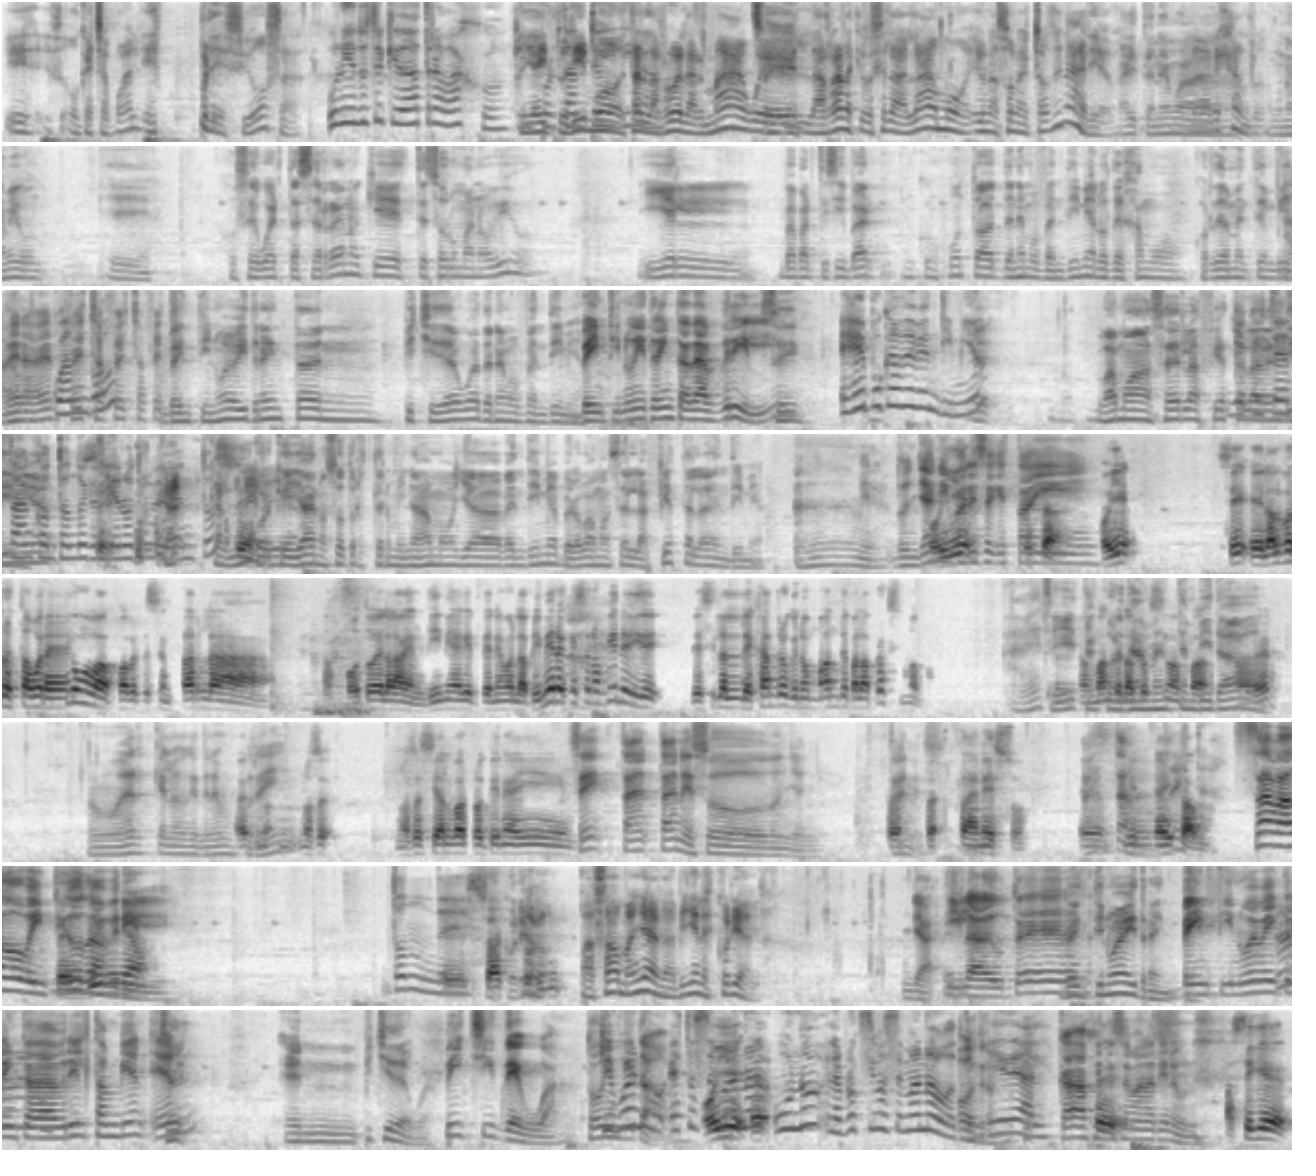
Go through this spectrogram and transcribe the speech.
es- es- o Cachapual, es preciosa. Una industria que da trabajo. qué Ahí hay turismo, hoy está día. la Rueda del Armagüe, Sí. las ranas que recién hablamos, es una zona extraordinaria. Ahí tenemos a Alejandro. un amigo, eh, José Huerta Serrano, que es Tesoro Humano Vivo. Y él va a participar en conjunto. Tenemos vendimia, los dejamos cordialmente A invitados. ver, a ver, ¿Cuándo? fecha, fecha, fecha. 29 y 30 en Pichidegua tenemos vendimia. 29 y 30 de abril. Sí. ¿Es época de vendimia? Eh, Vamos a hacer la fiesta Ya de que la ustedes estaban vendimia. contando que Sí. habían otros Car- eventos. Carmen. Porque ya nosotros terminamos ya vendimia, pero vamos a hacer la fiesta de la vendimia. Ah, mira. Don Yanni parece que está escucha, ahí. Oye, sí, el Álvaro está por ahí como para presentar la, la foto de la vendimia que tenemos, la primera que se nos viene y de- decirle a Alejandro que nos mande para la próxima. A ver, Sí, Nos mande la próxima pa- invitados. a ver, vamos a ver qué es lo que tenemos ver, por ahí. no, no sé, no sé si Álvaro tiene ahí, Sí, está, está en eso, don Yanni. está, Está en está- eso. está en eso. Ahí Eh, está. mira, Ahí ahí estamos. está. Sábado 22 de Vendimia. abril. ¿Dónde? Exacto. Bueno, pasado mañana, Villa El Escorial. Ya, y la de ustedes. 29 y 30. 29 y 30 de abril también en Sí. En Pichidegua. Pichidegua. Todo Qué invitado. bueno, esta Oye, semana eh, uno, la próxima semana otro. Otro. Qué ideal. Cada fin de semana tiene uno. Así que,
